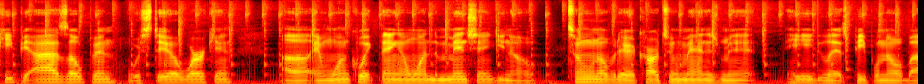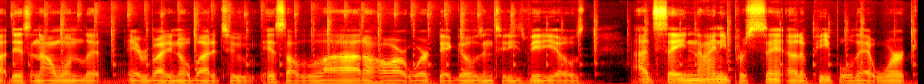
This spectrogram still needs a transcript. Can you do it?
Keep your eyes open. We're still working. Uh, and one quick thing I wanted to mention, you know, Toon over there, Cartoon Management, he lets people know about this, and I want to let everybody know about it too. It's a lot of hard work that goes into these videos. I'd say 90% of the people that work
